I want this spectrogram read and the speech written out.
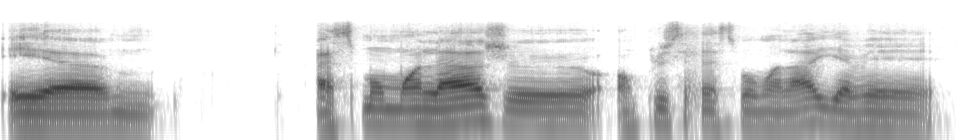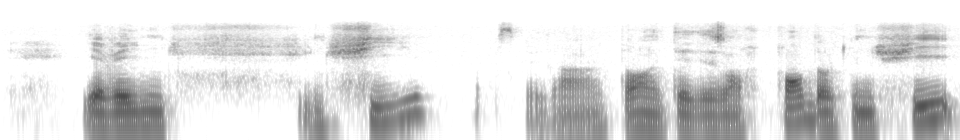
Et à ce moment-là, je... en plus, à ce moment-là, il y avait, il y avait une, une fille, parce que dans le temps, on était des enfants, donc une fille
